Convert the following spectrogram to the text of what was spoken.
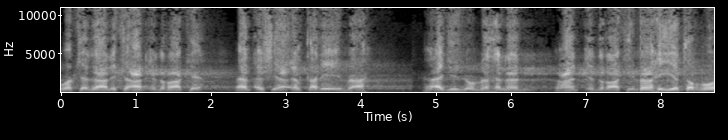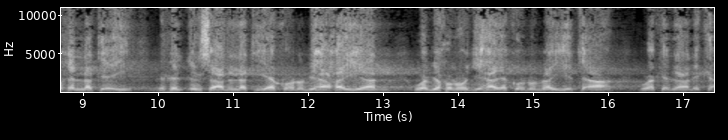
وكذلك عن إدراك الأشياء القريبة. عجزوا مثلا عن إدراك ماهية الروح التي في الإنسان التي يكون بها حيا وبخروجها يكون ميتا وكذلك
